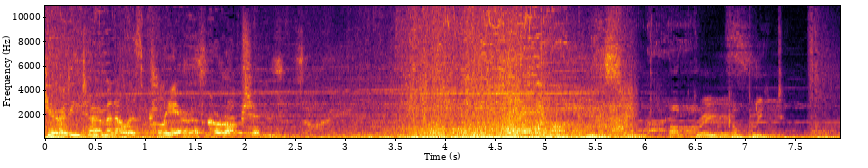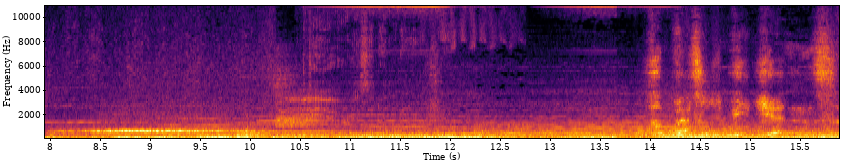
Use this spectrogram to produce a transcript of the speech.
Security terminal is clear of corruption. Upgrade complete. The battle begins.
